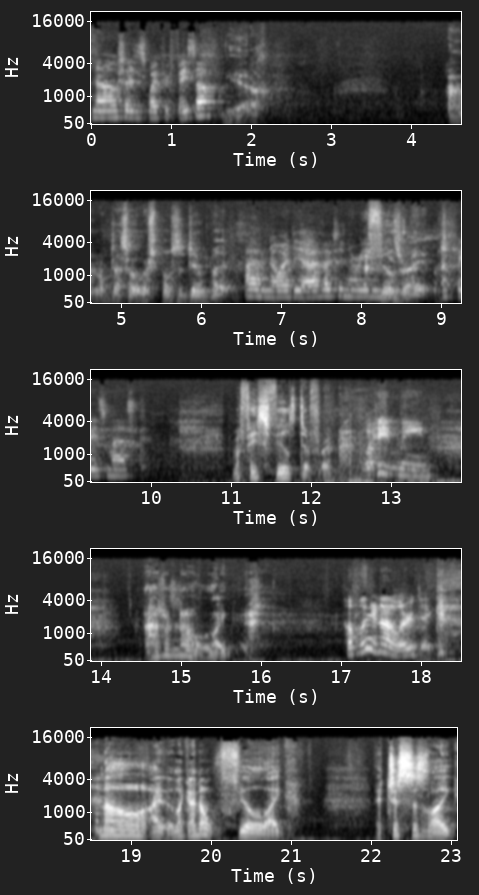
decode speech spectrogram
Now, should I just wipe your face off? Yeah. I don't know if that's what we're supposed to do, but I have no idea. I've actually never even feels used a- right. a face mask. my face feels different. What do you mean? I don't know. Like, Hopefully you're not allergic. no, I like. I don't feel like. It just is like.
